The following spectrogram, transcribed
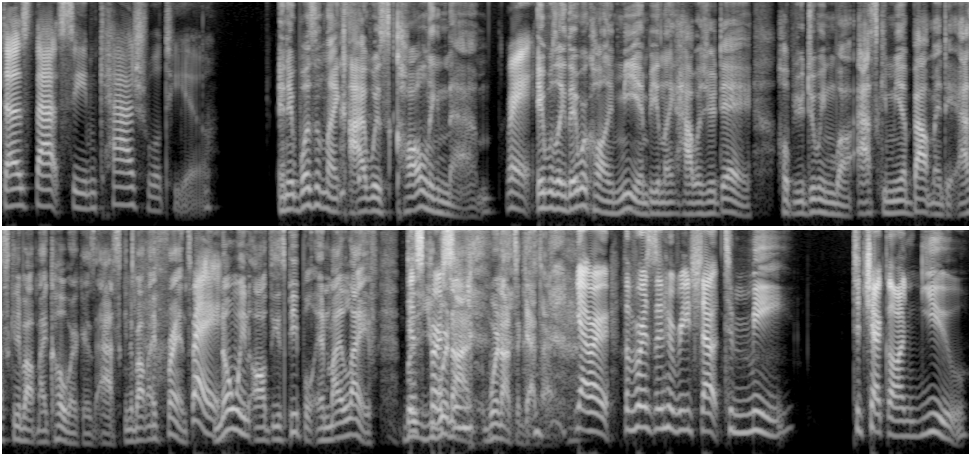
does that seem casual to you? And it wasn't like I was calling them. Right. It was like they were calling me and being like, How was your day? Hope you're doing well. Asking me about my day, asking about my coworkers, asking about my friends. Right. Knowing all these people in my life. But This you, we're not we're not together. yeah, right. The person who reached out to me to check on you,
